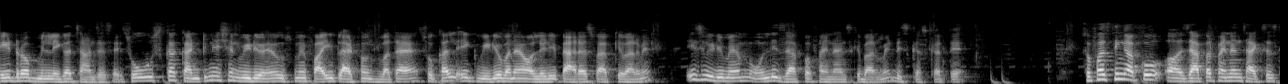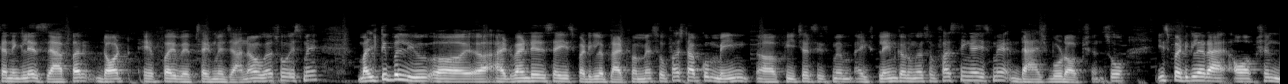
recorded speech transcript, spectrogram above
ए ड्रॉप मिलने का चांसेस है। सो so, उसका कंटिन्यूशन वीडियो है उसमें फाइव प्लेटफॉर्म्स बताया है। सो so, कल एक वीडियो बनाया ऑलरेडी पैरास्वैप के बारे में। इस वीडियो में हम ओनली जैपर फाइनेंस के बारे में डिस्कस करते हैं। सो फ़र्स्ट थिंग आपको जैपर फाइनेंस एक्सेस करने के लिए Zapper dot F I website में जाना होगा। सो so, इसमें मल्टीपल एडवांटेज है इस पर्टिकुलर प्लेटफॉर्म में। सो so, फ़र्स्ट आपको मेन फीचर्स uh, इसमें एक्सप्लेन करूँगा। सो फ़र्स्ट थिंग है इसमें डैशबोर्ड ऑप्शन सो इस पर्टिकुलर ऑप्शन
